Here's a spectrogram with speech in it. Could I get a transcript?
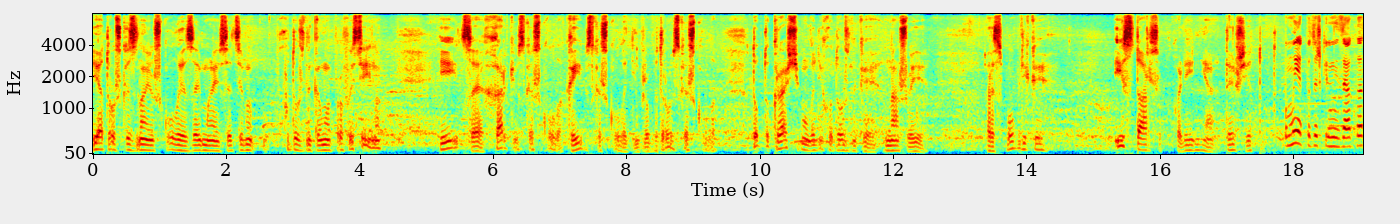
Я трошки знаю школи, я займаюся цими художниками професійно. І це Харківська школа, Київська школа, Дніпропетровська школа. Тобто кращі молоді художники нашої республіки. І старше покоління теж є тут. Ми, як позашкільний заклад,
